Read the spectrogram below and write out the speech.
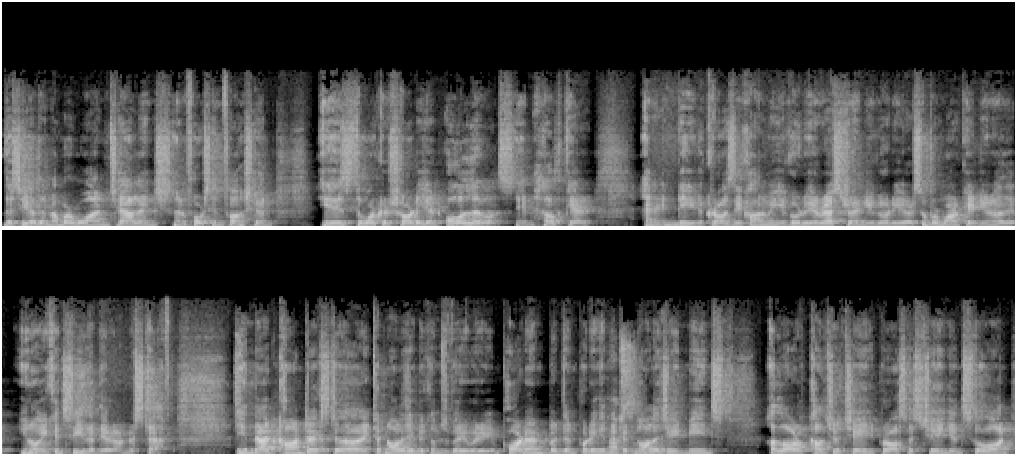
This year, the number one challenge and forcing function is the worker shortage at all levels in healthcare and indeed across the economy. You go to your restaurant, you go to your supermarket, you know that you know you can see that they're understaffed. In that context, uh, technology becomes very very important. But then putting in the technology means a lot of culture change, process change, and so on.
